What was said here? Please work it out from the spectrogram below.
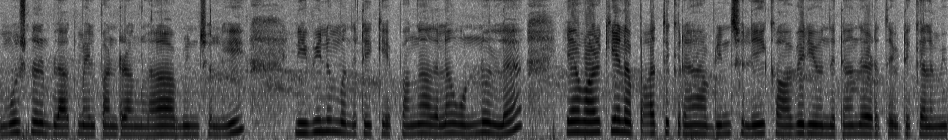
எமோஷ்னல் பிளாக்மெயில் பண்ணுறாங்களா அப்படின்னு சொல்லி நிவினும் வந்துட்டு கேட்பாங்க அதெல்லாம் ஒன்றும் இல்லை. என் வாழ்க்கையை நான் பார்த்துக்கிறேன் அப்படின்னு சொல்லி காவேரி வந்துட்டு அந்த இடத்த விட்டு கிளம்பி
